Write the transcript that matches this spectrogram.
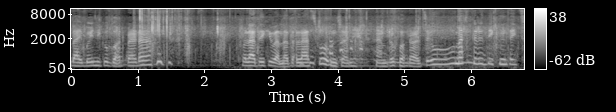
भाइ बहिनीको घरबाट खोलादेखि भन्दा त लाज पो हुन्छ नि। हाम्रो घरहरू चाहिँ ऊ मास्तिर देखिँदैछ।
